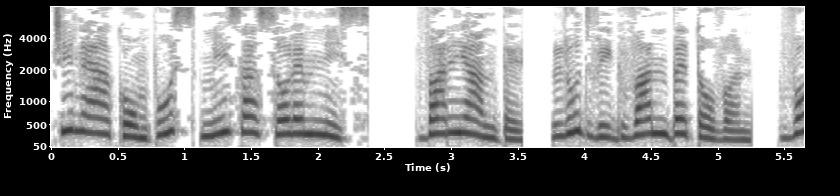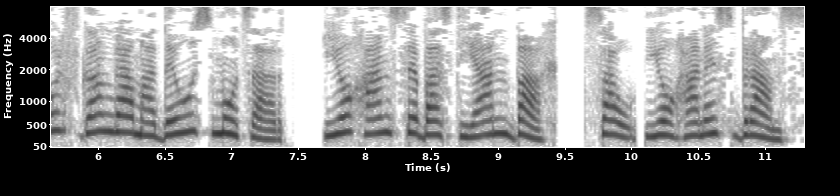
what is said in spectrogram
Cine a compus Misa Solemnis? Variante. Ludwig van Beethoven, Wolfgang Amadeus Mozart, Johann Sebastian Bach sau Johannes Brahms.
